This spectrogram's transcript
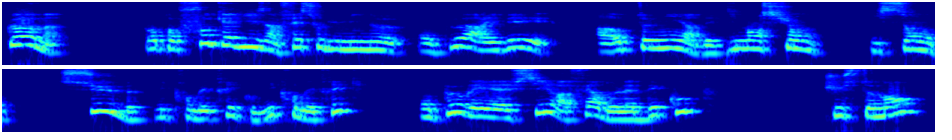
comme quand on focalise un faisceau lumineux, on peut arriver à obtenir des dimensions qui sont submicrométriques ou micrométriques, on peut réussir à faire de la découpe justement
